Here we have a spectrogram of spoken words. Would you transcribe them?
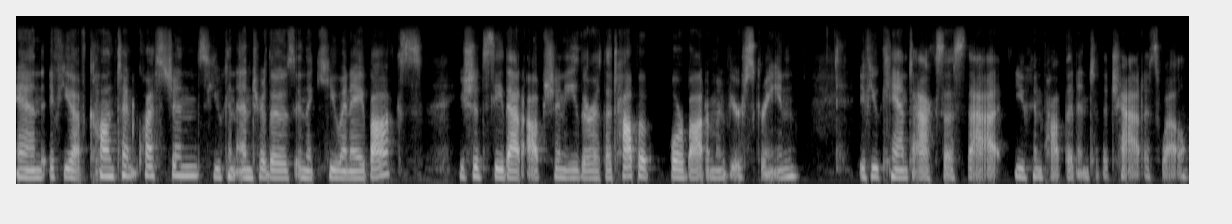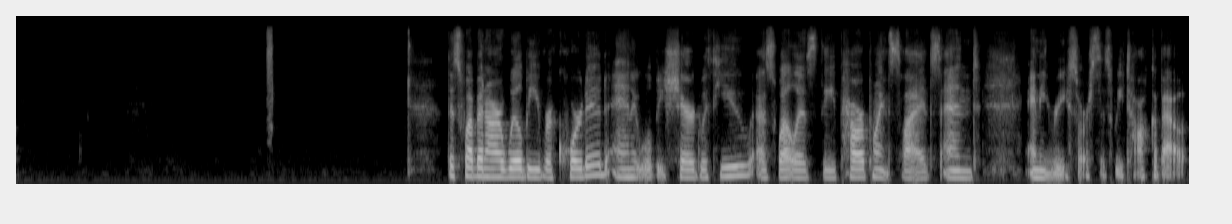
And if you have content questions, you can enter those in the Q&A box. You should see that option either at the top of, or bottom of your screen. If you can't access that, you can pop it into the chat as well. This webinar will be recorded and it will be shared with you as well as the PowerPoint slides and any resources we talk about.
